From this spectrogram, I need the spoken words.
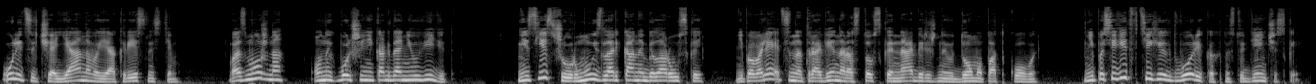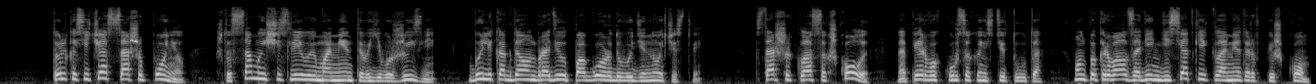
улице Чаянова и окрестностям. Возможно, он их больше никогда не увидит. Не съест шаурму из ларька на Белорусской, не поваляется на траве на ростовской набережной у дома Подковы, не посидит в тихих двориках на студенческой. Только сейчас Саша понял — что самые счастливые моменты в его жизни были, когда он бродил по городу в одиночестве. В старших классах школы, на первых курсах института, он покрывал за день десятки километров пешком.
